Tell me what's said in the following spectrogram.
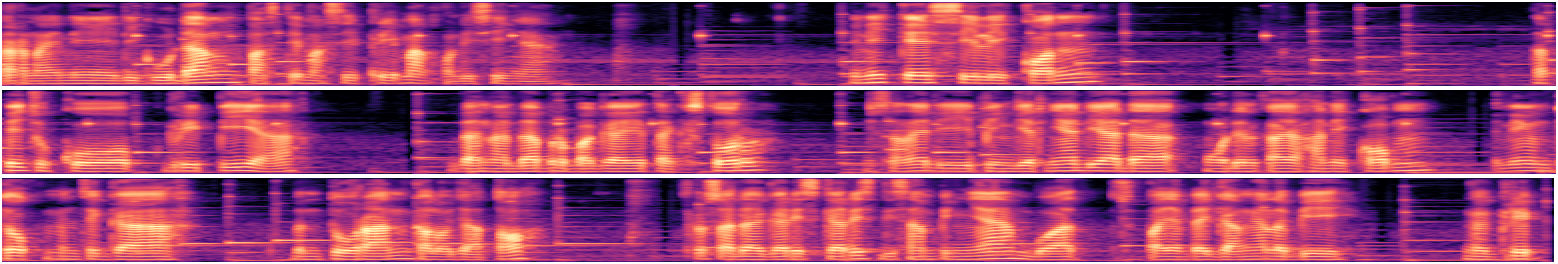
Karena ini di gudang pasti masih prima kondisinya. Ini case silikon, tapi cukup grippy ya. Dan ada berbagai tekstur. Misalnya di pinggirnya dia ada model kayak honeycomb, ini untuk mencegah benturan kalau jatuh. Terus ada garis-garis di sampingnya buat supaya pegangnya lebih ngegrip.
